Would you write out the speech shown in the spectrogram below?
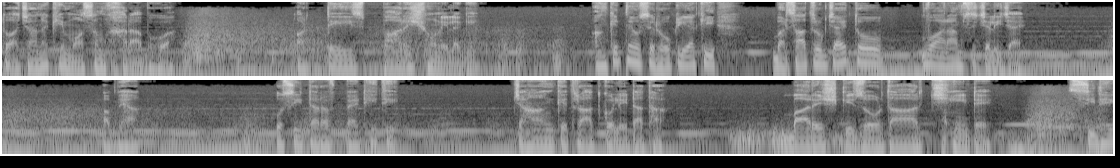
तो अचानक ही मौसम खराब हुआ और तेज बारिश होने लगी। अंकित ने उसे रोक लिया कि बरसात रुक जाए तो वो आराम से चली जाए। अभ्या उसी तरफ़ बैठी थी, जहाँ अंकित रात को लेटा था। बारिश की जोरदार छींटे सीधे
